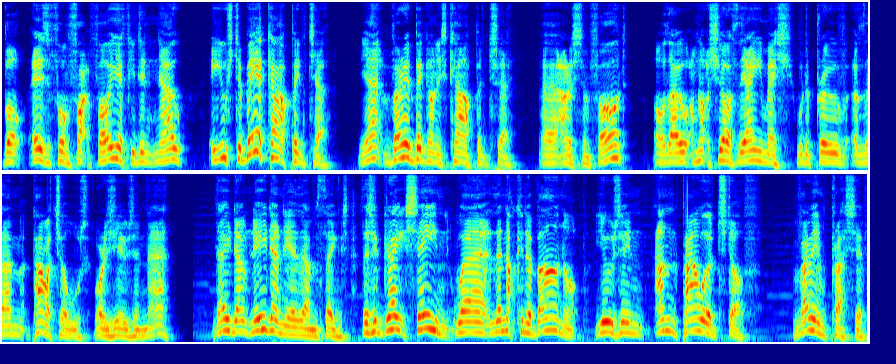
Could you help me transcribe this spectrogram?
But here's a fun fact for you if you didn't know. He used to be a carpenter. Yeah, very big on his carpentry, uh, Harrison Ford. Although I'm not sure if the Amish would approve of them power tools what he's using there. They don't need any of them things. There's a great scene where they're knocking a barn up using hand powered stuff. Very impressive.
